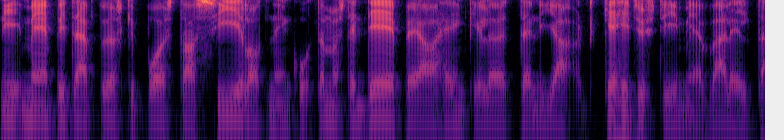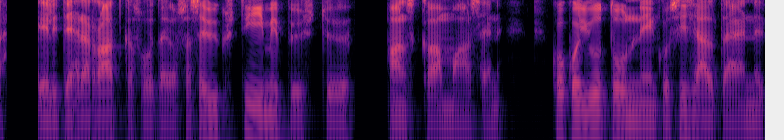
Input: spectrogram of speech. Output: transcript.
niin meidän pitää myöskin poistaa siilot niin kuin tämmöisten DPA-henkilöiden ja kehitystiimien väliltä. Eli tehdä ratkaisuja, jossa se yksi tiimi pystyy hanskaamaan sen koko jutun niin kuin sisältäen ne,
